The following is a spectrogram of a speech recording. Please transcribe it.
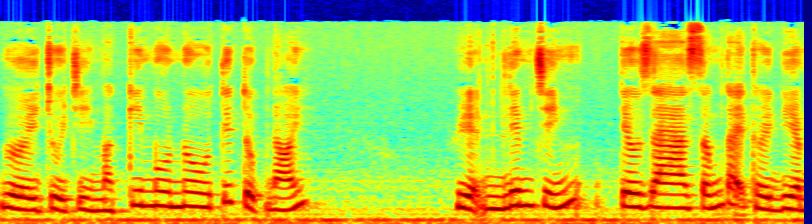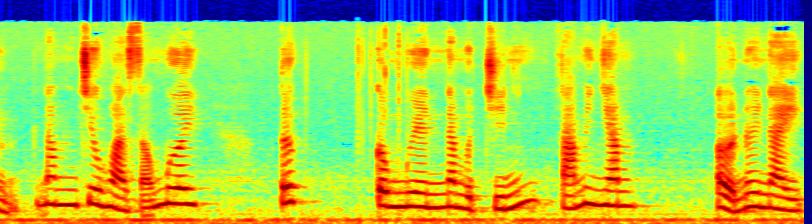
người chủ trì mặc kimono tiếp tục nói. Huyện Liêm Chính, tiêu gia sống tại thời điểm năm chiêu hòa 60, tức công nguyên năm 1985. Ở nơi này,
